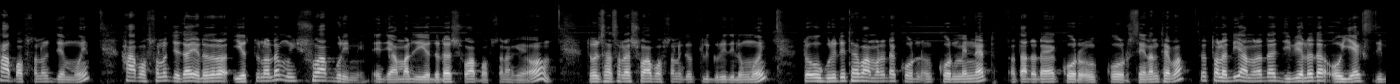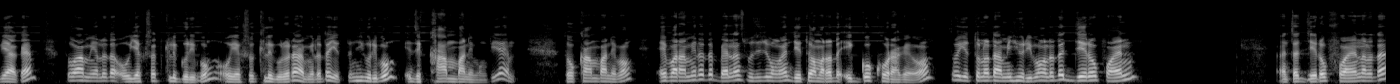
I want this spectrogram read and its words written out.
হাফ অপশনত যে মই হাফ অপশনত যে যাই এটা ইয়তো নলে মুই সোয়াপ করিমি এই যে আমার যে ইয়দটা সোয়াপ অপশন আগে ও তো আসলে সোয়াপ অপশন ক্লিক করে দিলুম মুই। তো ওগুলিতে থাকব আমার একটা কোর মেন নেট তার ওটা কোর কোর সেনান থাকব তো তলে দিয়ে আমরা জিবি হলো ও এক্স জিবি আগে তো আমি অলরেডি ওই এক্সত ক্লিক কৰিব। ওই এক্সত ক্লিক কৰি আমি অলরেডি ইটো কি কৰিব। এই যে কাম বানিব, ঠিক আছে? তো কাম বানিব। এবার আমি অলরেডি ব্যালেন্স বুঝি যাব যেহেতু আমার অলরেডি ইগো কোর আগে ও তো ইটো আমি হিরিব অলরেডি জিরো পয়েন্ট আচ্ছা জিরো পয়েন্ট অলরেডি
